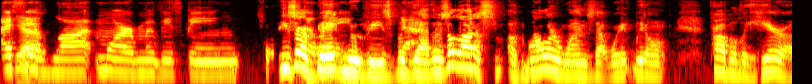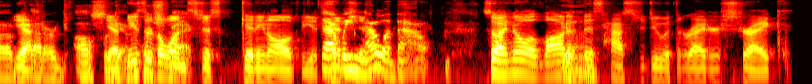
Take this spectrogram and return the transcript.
I see Yeah. a lot more movies being These are big movies, but Yeah. yeah. there's a lot of smaller ones that we, we don't probably hear of Yeah. that are also yeah. These are pushed the ones just getting all of the attention that we know about. So I know a lot of this has to do with the writers' strike,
